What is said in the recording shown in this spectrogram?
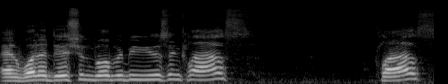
And what edition will we be using, class? Class?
